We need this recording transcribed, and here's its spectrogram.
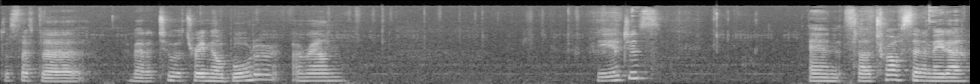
Just left a about a two or three mil border around the edges. and it's a 12 centimetre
